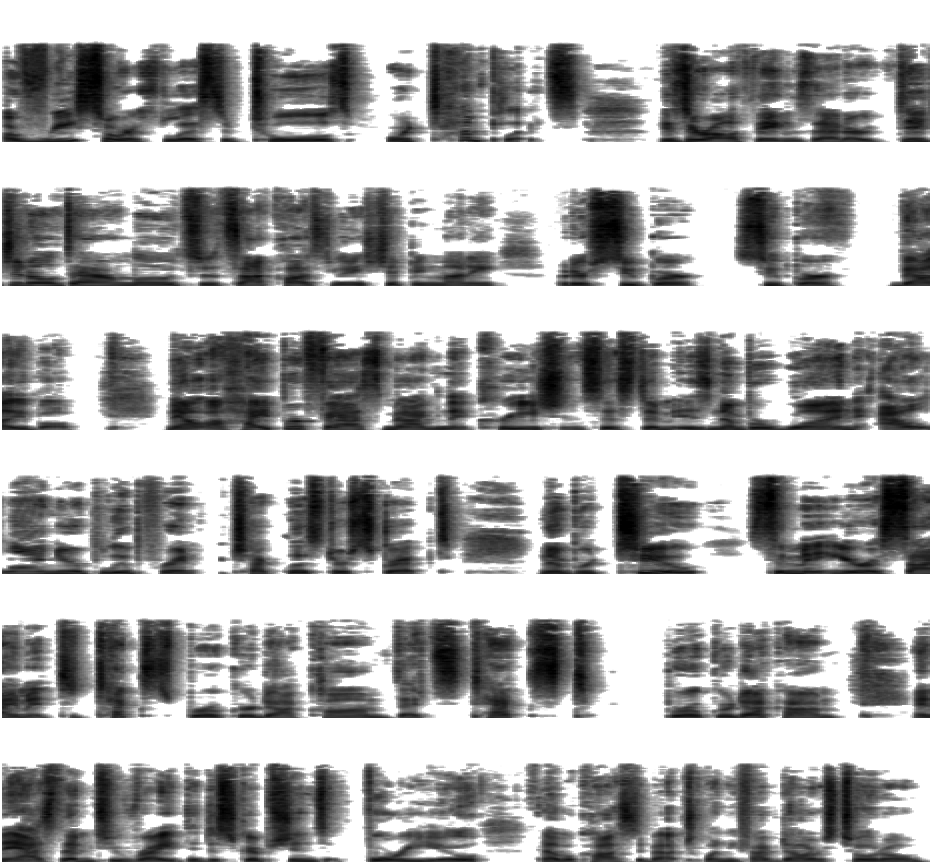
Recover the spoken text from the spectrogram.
a resource list of tools or templates. These are all things that are digital downloads, so it's not costing you any shipping money, but are super, super valuable. Now, a hyper fast magnet creation system is number one, outline your blueprint, checklist, or script. Number two, submit your assignment to textbroker.com. That's text broker.com and ask them to write the descriptions for you. That will cost about $25 total.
